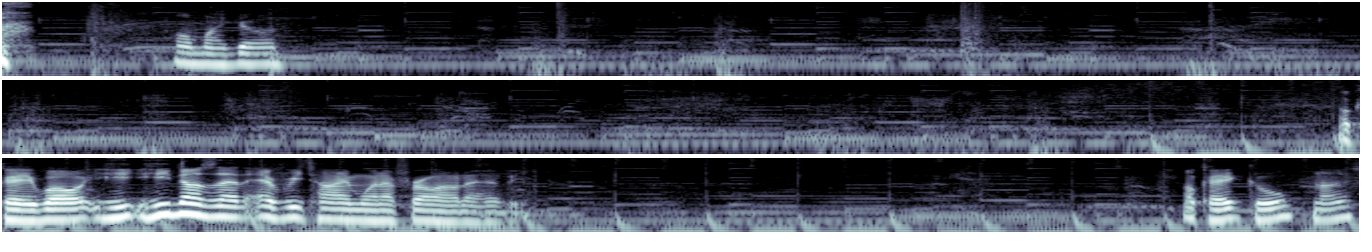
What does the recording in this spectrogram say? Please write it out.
oh my god. Okay, well, he, he does that every time when I throw out a heavy. Okay, cool, nice.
